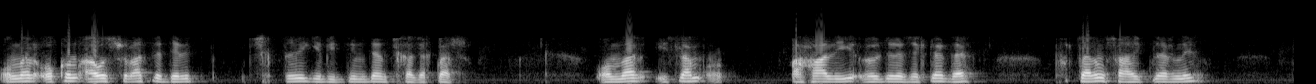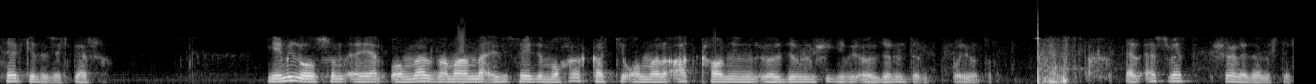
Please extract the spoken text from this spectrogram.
Onlar okun avı süratle delip çıktığı gibi dinden çıkacaklar. Onlar İslam ahaliyi öldürecekler de putların sahiplerini terk edecekler. Yemin olsun eğer onlar zamanla eriseydi muhakkak ki onları at kavminin öldürülüşü gibi öldürürdüm buyurdu. El-Esved şöyle demiştir.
